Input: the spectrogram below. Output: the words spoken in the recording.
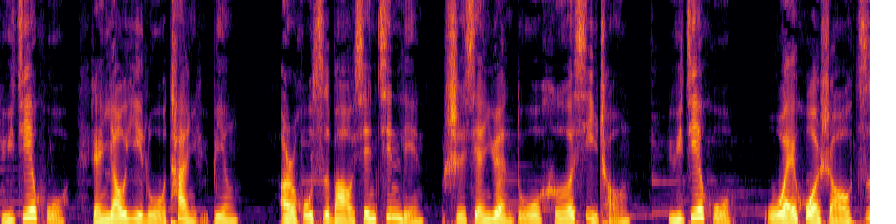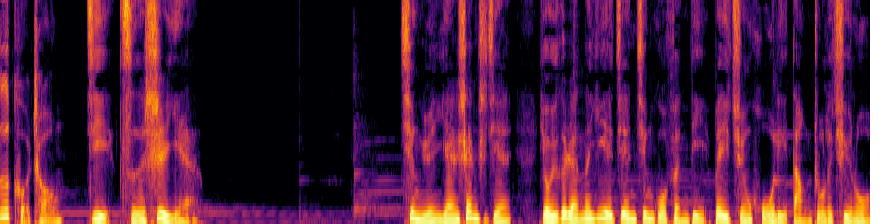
鱼嗟乎？人妖异路探雨冰。”二胡四报先亲临，使先愿读何细成？余嗟乎！无为祸首兹可成，即此事也。庆云岩山之间，有一个人呢，夜间经过坟地，被一群狐狸挡住了去路，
